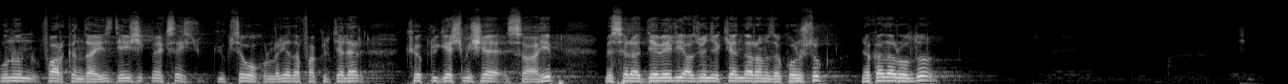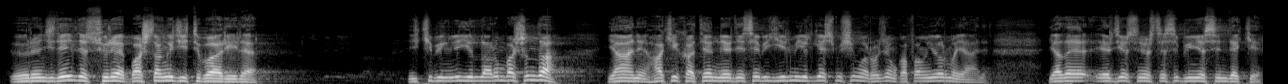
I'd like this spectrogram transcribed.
Bunun farkındayız. Değişik meslek yüksek okulları ya da fakülteler köklü geçmişe sahip. Mesela Develi az önce kendi aramızda konuştuk. Ne kadar oldu? Öğrenci değil de süre başlangıç itibariyle 2000'li yılların başında. Yani hakikaten neredeyse bir 20 yıl geçmişim var hocam kafanı yorma yani. Ya da Erciyes Üniversitesi bünyesindeki.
